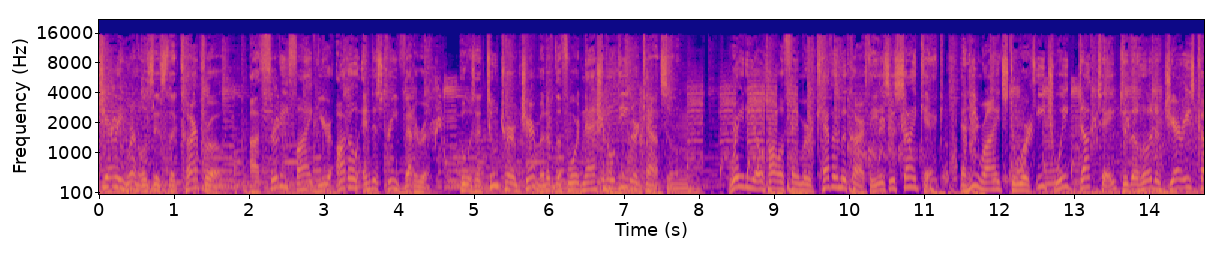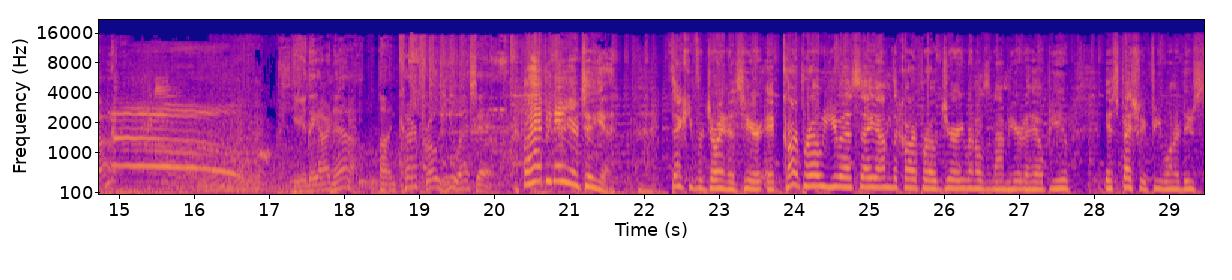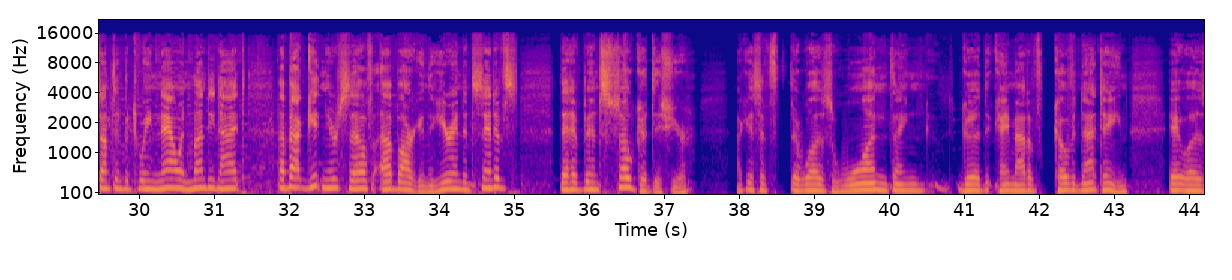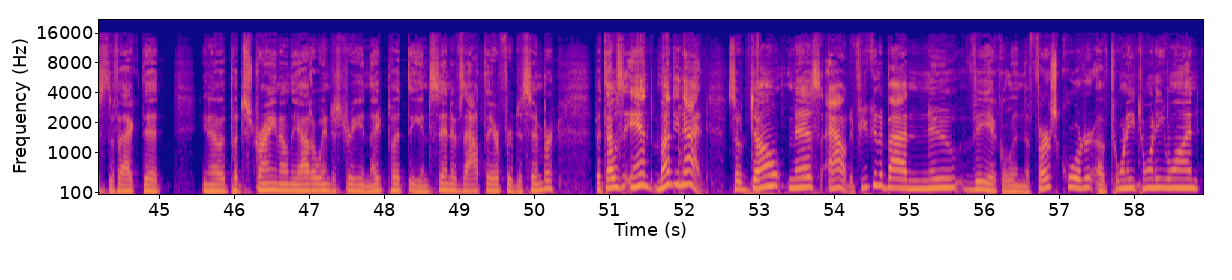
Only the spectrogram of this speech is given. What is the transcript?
Jerry Reynolds is the Car Pro, a 35 year auto industry veteran who was a two term chairman of the Ford National Dealer Council. Radio Hall of Famer Kevin McCarthy is his sidekick, and he rides to work each week duct taped to the hood of Jerry's car. No! Here they are now on Car Pro USA. Well, Happy New Year to you. Thank you for joining us here at CarPro USA. I'm the CarPro Jerry Reynolds, and I'm here to help you, especially if you want to do something between now and Monday night about getting yourself a bargain. The year end incentives that have been so good this year. I guess if there was one thing good that came out of COVID 19, it was the fact that you know, it put strain on the auto industry and they put the incentives out there for December. But those end Monday night. So don't miss out. If you're going to buy a new vehicle in the first quarter of 2021,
